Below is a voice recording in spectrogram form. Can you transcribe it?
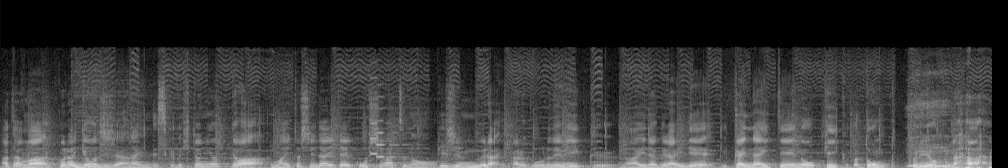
あとはまあこれは行事じゃないんですけど人によっては毎年大体こう4月の下旬ぐらいからゴールデンウィークの間ぐらいで1回内定のピークがドンとくるような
